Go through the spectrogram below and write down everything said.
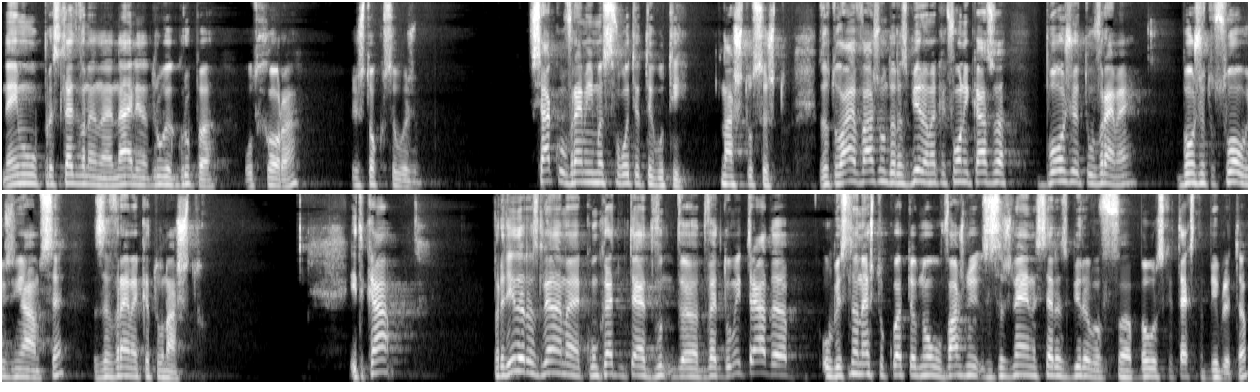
не е имало преследване на една или на друга група от хора, жестоко се лъжим. Всяко време има своите теготи. Нашето също. Затова е важно да разбираме какво ни казва Божието време, Божието Слово, извинявам се, за време като нашето. И така, преди да разгледаме конкретно тези две думи, трябва да обясня нещо, което е много важно и за съжаление не се разбира в българския текст на Библията.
